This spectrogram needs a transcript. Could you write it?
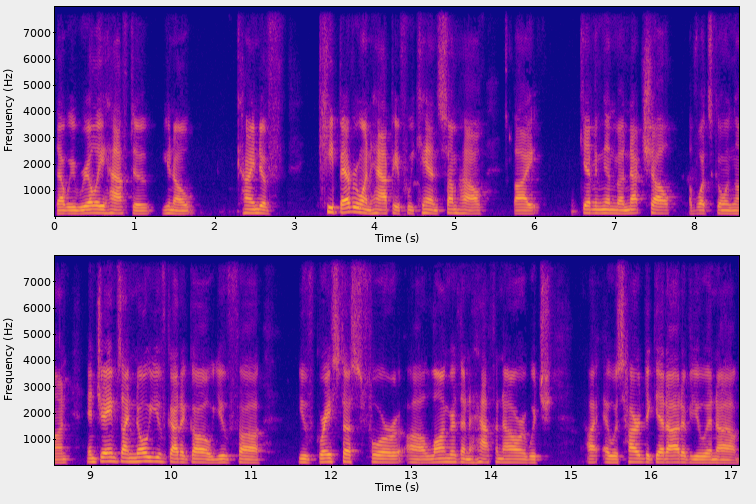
that we really have to, you know, kind of keep everyone happy if we can somehow by giving them a nutshell of what's going on. And James, I know you've got to go. You've uh, you've graced us for uh, longer than half an hour, which uh, it was hard to get out of you. And uh,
